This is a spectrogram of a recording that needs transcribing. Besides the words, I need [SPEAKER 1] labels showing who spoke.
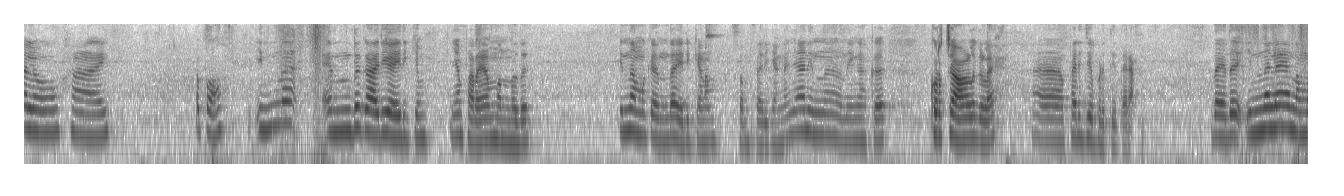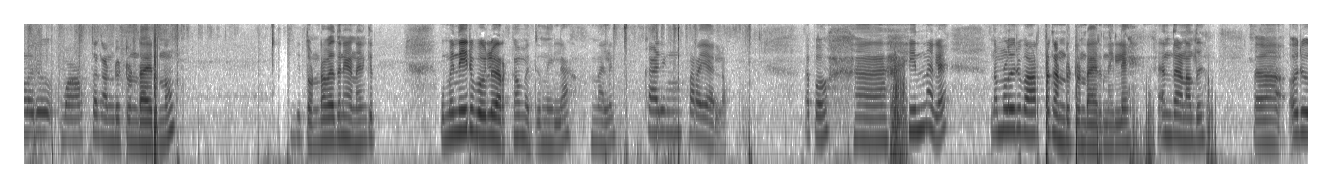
[SPEAKER 1] Hello hi. അപ്പോൾ ഇന്ന് എന്ത് കാര്യമായിരിക്കും ഞാൻ പറയാൻ വന്നത്? ഇന്ന് നമുക്ക് എന്തായിരിക്കണം സംസാരിക്കേണ്ടത്? ഞാൻ ഇന്ന് നിങ്ങൾക്ക് കുറച്ച് ആളുകളെ പരിചയപ്പെടുത്തി തരാം. അതായത് ഇന്നലെ നമ്മളൊരു വാർത്ത കണ്ടിട്ടുണ്ടായിരുന്നു. എനിക്ക് തൊണ്ടവേദനയാണ്. എനിക്ക് ഉമിനീര് പോലും ഇറക്കാൻ പറ്റുന്നില്ല. എന്നാലും കാര്യങ്ങൾ പറയാമല്ലോ അപ്പോൾ ഇന്നലെ നമ്മളൊരു വാർത്ത കണ്ടിട്ടുണ്ടായിരുന്നില്ലേ? എന്താണത്? ഒരു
